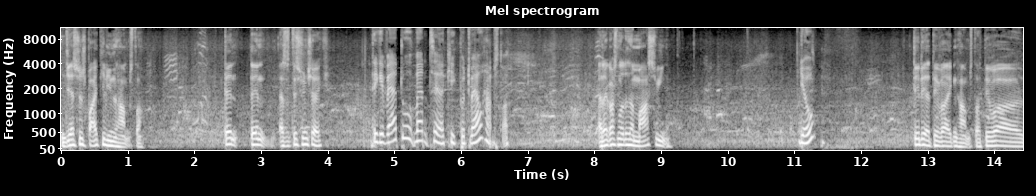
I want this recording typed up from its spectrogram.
Men jeg synes bare ikke, de lignede hamster. Den, den, altså det synes jeg ikke. Det kan være, at du er vant til at kigge på dværghamstre. Er der ikke også noget, der hedder marsvin? Jo, Det der, det var ikke en hamster. Det var,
